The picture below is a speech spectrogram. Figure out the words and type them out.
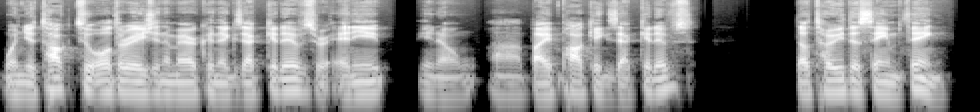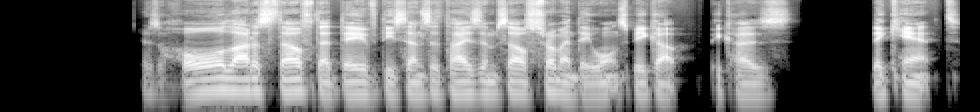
when you talk to other Asian American executives or any, you know, uh, BIPOC executives, they'll tell you the same thing. There's a whole lot of stuff that they've desensitized themselves from, and they won't speak up because they can't.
